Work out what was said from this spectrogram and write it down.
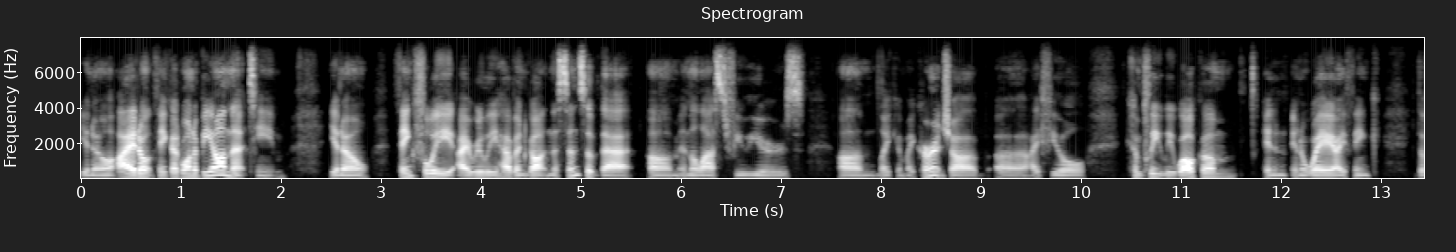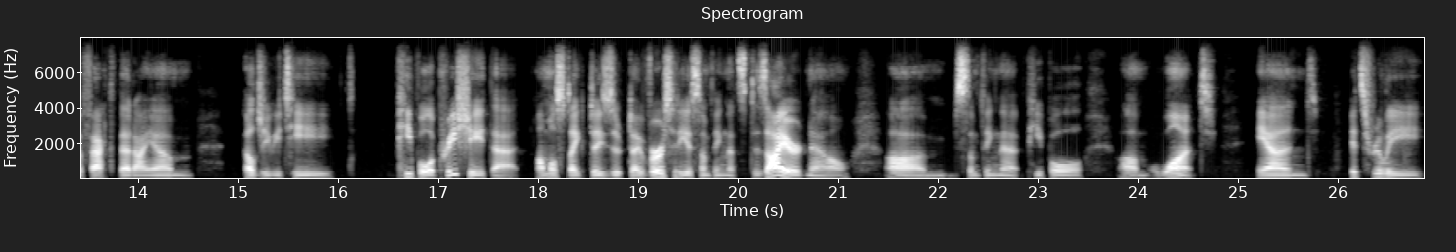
you know? I don't think I'd want to be on that team you know? Thankfully i really haven't gotten the sense of that um, in the last few years um, like at my current job uh, i feel completely welcome. In, in a way i think the fact that i am lgbt people appreciate that. Almost like diversity is something that's desired now um, something that people um, want. And it's really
